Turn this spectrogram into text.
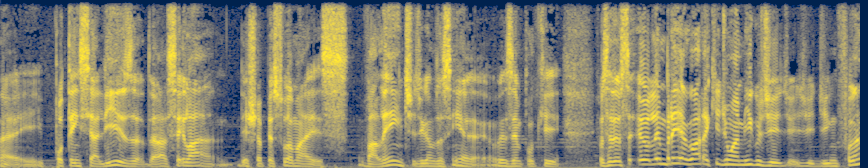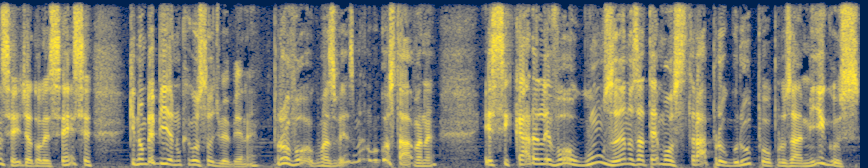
É, e potencializa, dá, sei lá, deixa a pessoa mais valente, digamos assim, é o exemplo que você deu. Eu lembrei agora aqui de um amigo de, de, de- de infância e de adolescência que não bebia, nunca gostou de beber, né? Provou algumas vezes, mas não gostava, né? Esse cara levou alguns anos até mostrar pro grupo ou pros amigos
